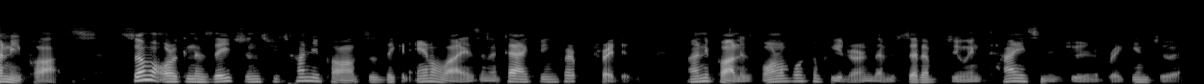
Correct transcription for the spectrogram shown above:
Honeypots. Some organizations use honeypots so they can analyze an attack being perpetrated. A honeypot is a vulnerable computer that is set up to entice an intruder to break into it.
